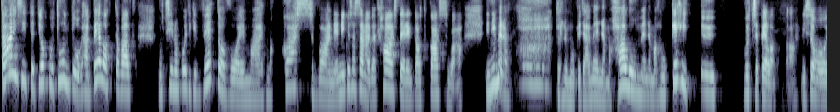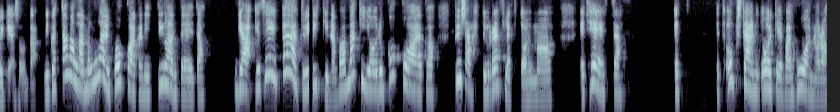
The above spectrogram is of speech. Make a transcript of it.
Tai sitten, että joku tuntuu vähän pelottavalta, mutta siinä on kuitenkin vetovoimaa, että mä kasvan. Ja niin kuin sä sanoit, että haasteiden kautta kasvaa, niin nimenomaan, että oh, tonne mun pitää mennä, mä haluan mennä, mä haluan kehittyä, mutta se pelottaa, niin se on oikea suunta. Niin kuin, että tavallaan mä luen koko ajan niitä tilanteita, ja, ja se ei pääty ikinä, vaan mäkin joudun koko aika pysähtyä reflektoimaan, että hei, että että onko tämä nyt oikein vai huono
